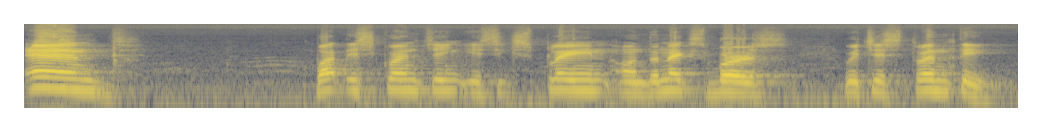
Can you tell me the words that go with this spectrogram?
and what is quenching is explained on the next verse which is 20.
